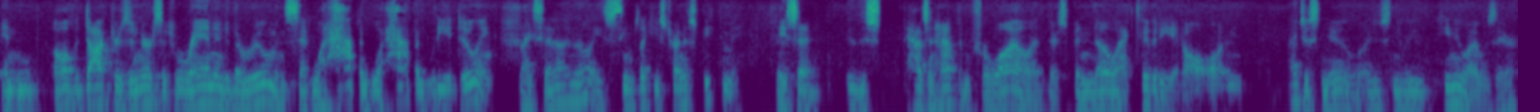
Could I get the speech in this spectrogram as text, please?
and all the doctors and nurses ran into the room and said, "What happened? What happened? What are you doing?" And I said, "I don't know. He seems like he's trying to speak to me." They said, "This hasn't happened for a while. There's been no activity at all." And I just knew. I just knew he, he knew I was there.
